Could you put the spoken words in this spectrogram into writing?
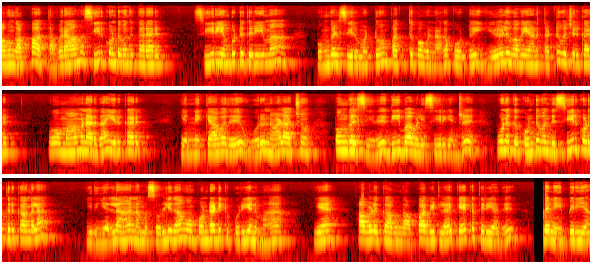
அவங்க அப்பா தவறாம சீர் கொண்டு வந்து தராரு. சீர் எம்புட்டு தெரியுமா? பொங்கல் சீர் மட்டும் பத்து பவுன் நகை போட்டு ஏழு வகையான தட்டு வச்சிருக்காரு. ஓ மாமனார் தான் இருக்காரு. என்னைக்காவது ஒரு நாளாச்சும் பொங்கல் சீர் தீபாவளி சீர் என்று உனக்கு கொண்டு வந்து சீர் கொடுத்துருக்காங்களா? இது எல்லாம் நம்ம சொல்லி தான் உன் பொண்டாட்டிக்கு புரியணுமா? ஏன்? அவளுக்கு அவங்க அப்பா வீட்டில் கேட்க தெரியாது. உடனே பிரியா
